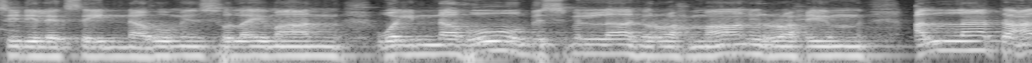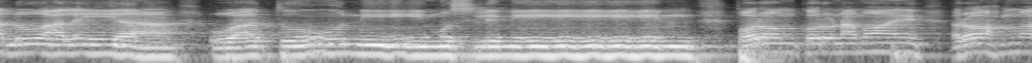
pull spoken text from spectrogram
সিডি লেখছে, ইন্নাহু মিন সুলাইমান ওয়া ইন্নাহু বিসমিল্লাহির রহমানির রহিম। আল্লাহ তাআলু আলাইয়া ওয়া তুনি মুসলিমিন। পরম করুণাময় রহমা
